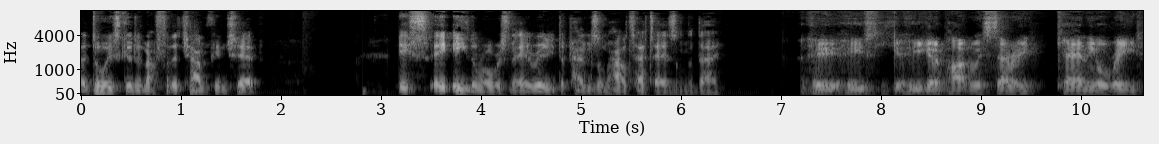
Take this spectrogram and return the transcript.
Odoi is good enough for the championship. It's either or, isn't it? It really depends on how Tete is on the day. And who who's who are you going to partner with? Seri, Cairney, or Reed?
